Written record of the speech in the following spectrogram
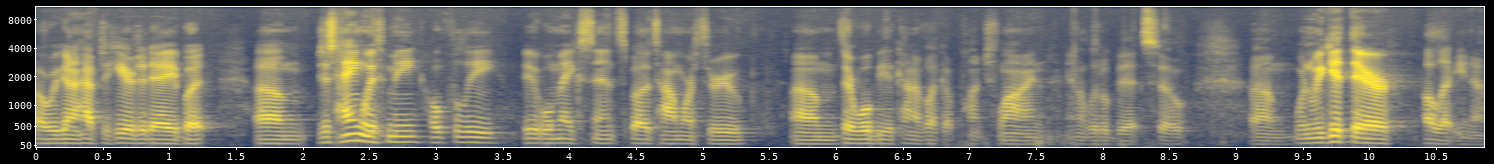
are we going to have to hear today? But um, just hang with me. Hopefully, it will make sense by the time we're through. Um, there will be a kind of like a punchline in a little bit. So um, when we get there, I'll let you know.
